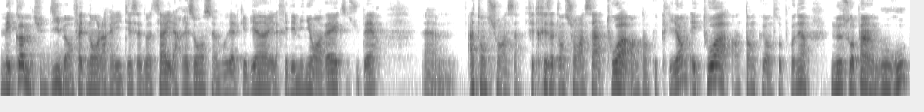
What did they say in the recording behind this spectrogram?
Mais comme tu te dis, bah, en fait non, la réalité, ça doit être ça, il a raison, c'est un modèle qui est bien, il a fait des millions avec, c'est super, euh, attention à ça. Fais très attention à ça, toi en tant que client et toi en tant qu'entrepreneur. Ne sois pas un gourou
